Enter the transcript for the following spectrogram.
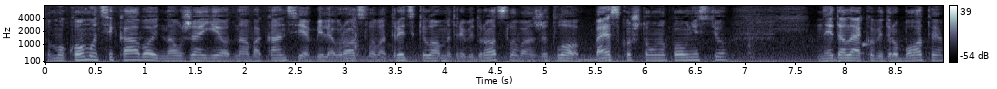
Тому кому цікаво, на вже є одна вакансія біля Вроцлава, 30 км від Вроцлава, житло безкоштовно повністю, недалеко від роботи.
